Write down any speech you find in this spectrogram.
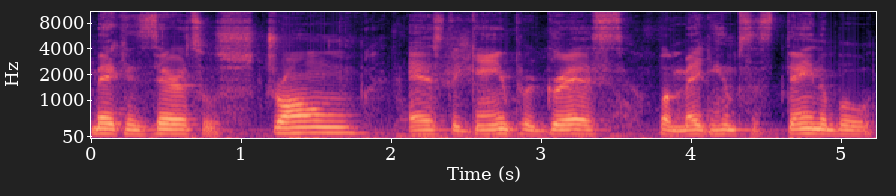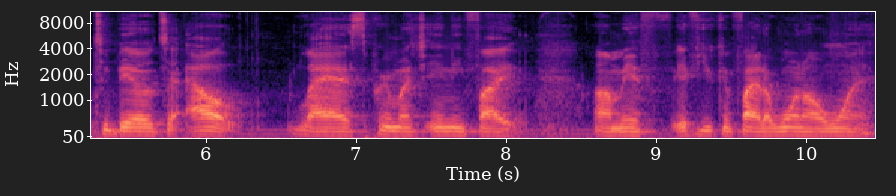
making Zeratul strong as the game progresses, but making him sustainable to be able to outlast pretty much any fight um, if, if you can fight a one-on-one. -on -one.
